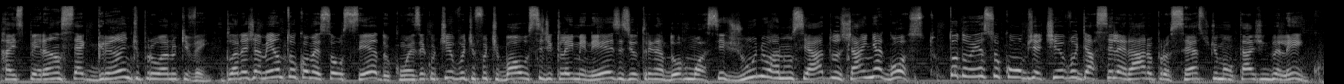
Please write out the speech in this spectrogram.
a esperança é grande para o ano que vem. O planejamento começou cedo, com o executivo de futebol Sid Clay Menezes e o treinador Moacir Júnior anunciados já em agosto. Tudo isso com o objetivo de acelerar o processo de montagem do elenco.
